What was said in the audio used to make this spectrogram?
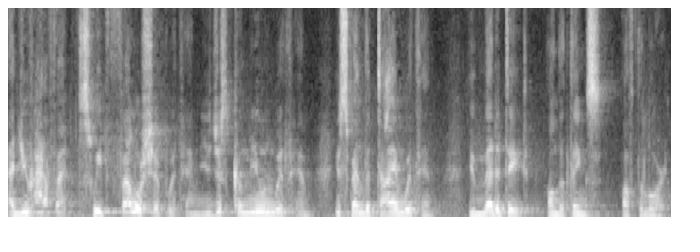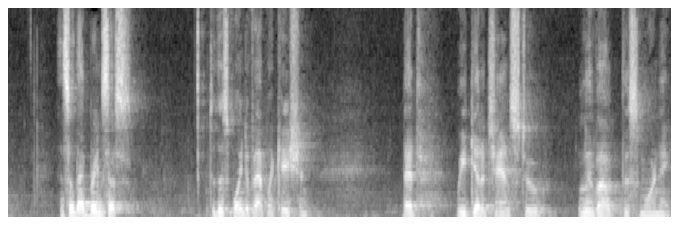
and you have that sweet fellowship with Him. You just commune with Him. You spend the time with Him. You meditate on the things of the Lord. And so that brings us to this point of application that we get a chance to live out this morning.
